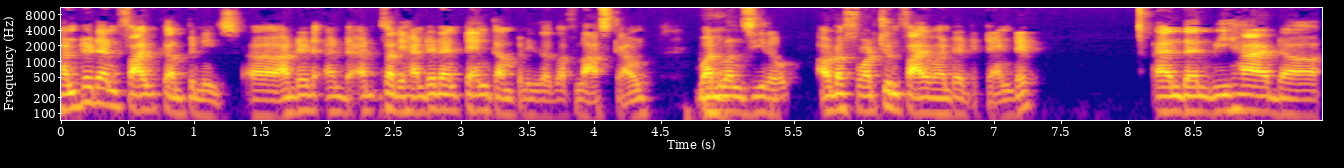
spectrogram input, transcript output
105 companies, uh, 100 and, uh, sorry, 110 companies as of last count, 110 mm-hmm. out of Fortune 500 attended and then we had uh,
